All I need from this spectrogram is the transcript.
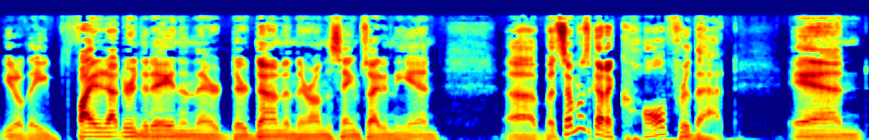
you know they fight it out during the day and then they're they're done and they're on the same side in the end. Uh, but someone's got to call for that, and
